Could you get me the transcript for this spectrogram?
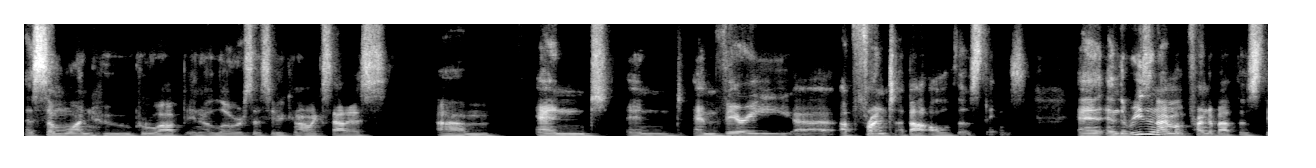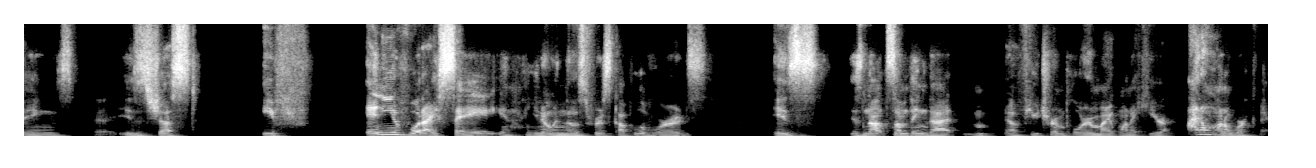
as someone who grew up in a lower socioeconomic status, um, and and am very uh, upfront about all of those things. And, and the reason I'm upfront about those things uh, is just if any of what I say in you know in those first couple of words is is not something that a future employer might want to hear, I don't want to work there.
